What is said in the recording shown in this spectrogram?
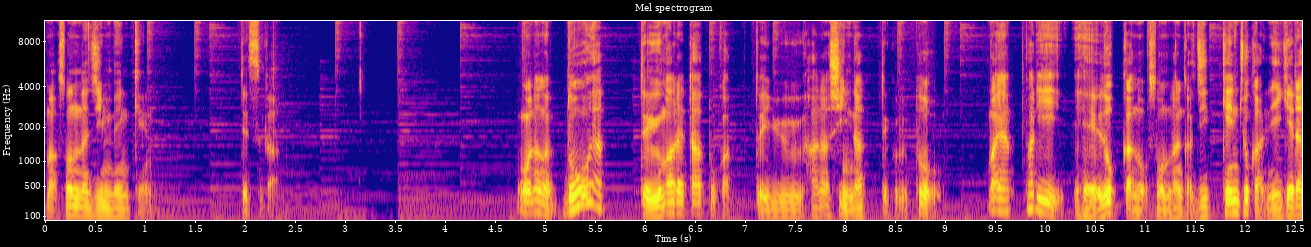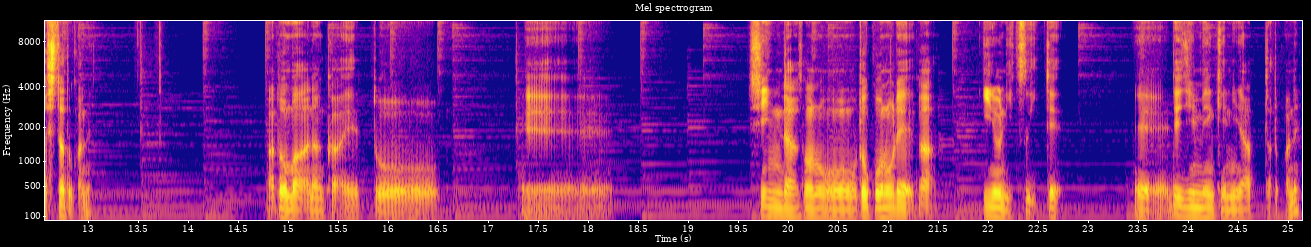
まあ、そんな人面犬ですが。もうなんか、どうやって生まれたとかっていう話になってくると、まあ、やっぱり、えー、どっかの、そのなんか実験所から逃げ出したとかね。あと、まあ、なんか、えっ、ー、と、えー、死んだその男の霊が犬について、えー、で、人面犬になったとかね。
